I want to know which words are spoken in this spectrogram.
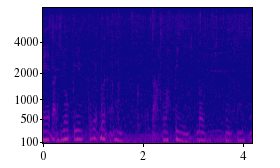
មេដាក់មេដាក់យកពីពួកវាបឺតហ្នឹងដាក់ប្រឡោះពីដូចនេះហ្នឹ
